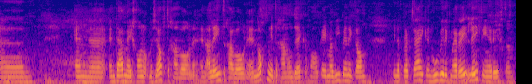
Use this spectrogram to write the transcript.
Um, en, uh, en daarmee gewoon op mezelf te gaan wonen en alleen te gaan wonen en nog meer te gaan ontdekken van oké, maar wie ben ik dan in de praktijk en hoe wil ik mijn leven inrichten?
